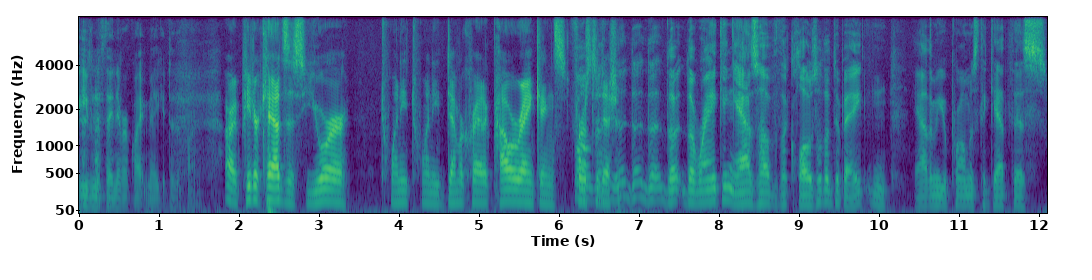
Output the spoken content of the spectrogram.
even if they never quite make it to the final. All right, Peter Kadzis, your 2020 Democratic Power Rankings, first Well, the- edition. The, the, the, the ranking as of the close of the debate, and Adam, you promised to get this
